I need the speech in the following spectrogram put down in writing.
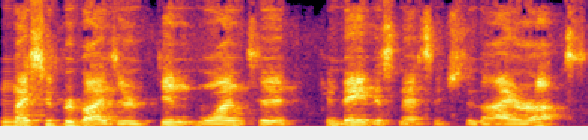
my supervisor didn't want to convey this message to the higher ups.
